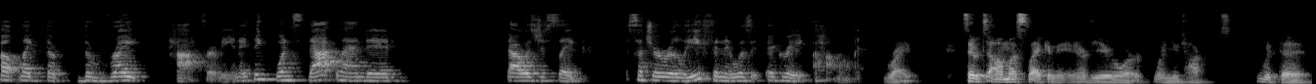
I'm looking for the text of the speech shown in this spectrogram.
felt like the the right path for me. And I think once that landed, that was just like such a relief and it was a great aha moment. Right. So it's almost like in the interview or when you talk with the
